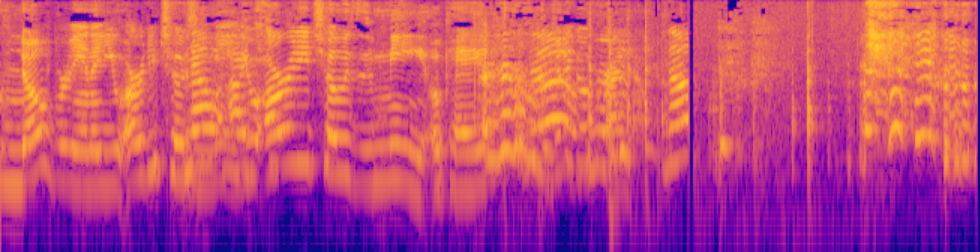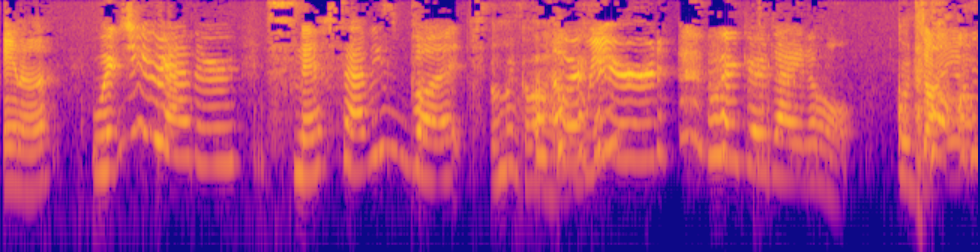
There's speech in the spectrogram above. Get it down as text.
No, Breanna, you already chose No, me. I you cho- already chose me, okay? You're gonna go cry now. No. Anna. Would you rather sniff Savvy's butt Oh my god. or Weird. or go die in a hole? Go die.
